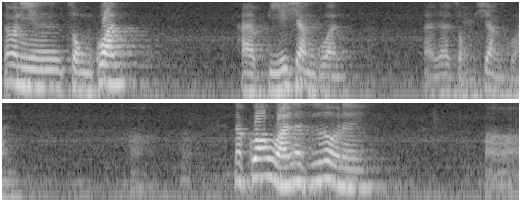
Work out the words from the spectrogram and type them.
那么你总观，还有别相观，还有总相观。啊，那观完了之后呢？啊，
